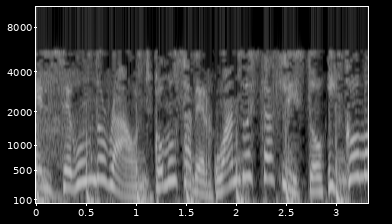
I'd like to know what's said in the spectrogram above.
el segundo round. ¿Cómo saber cuándo estás listo y cómo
